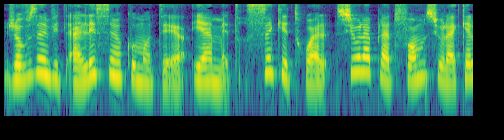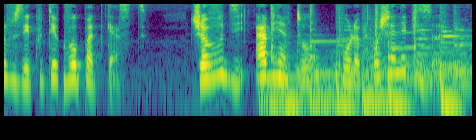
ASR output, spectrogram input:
je vous invite à laisser un commentaire et à mettre 5 étoiles sur la plateforme sur laquelle vous écoutez vos podcasts. Je vous dis à bientôt pour le prochain épisode.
